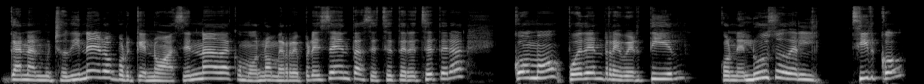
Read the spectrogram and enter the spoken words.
ganan mucho dinero, porque no hacen nada, como no me representas, etcétera, etcétera. ¿Cómo pueden revertir con el uso del circo,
